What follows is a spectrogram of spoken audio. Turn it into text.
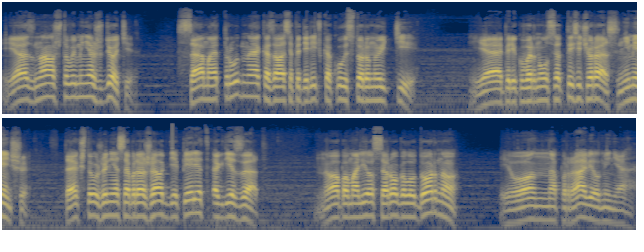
«Я знал, что вы меня ждете. Самое трудное оказалось определить, в какую сторону идти. Я перекувырнулся тысячу раз, не меньше, так что уже не соображал, где перед, а где зад. Но помолился Рогалу Дорну, и он направил меня».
